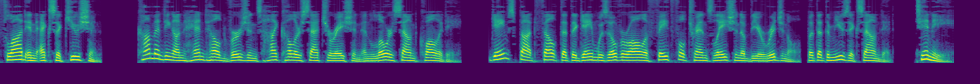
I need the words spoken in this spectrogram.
"...flawed in execution", commenting on handheld version's high color saturation and lower sound quality. GameSpot felt that the game was overall a faithful translation of the original, but that the music sounded tinny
